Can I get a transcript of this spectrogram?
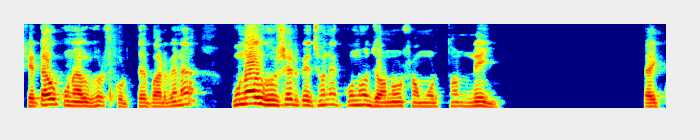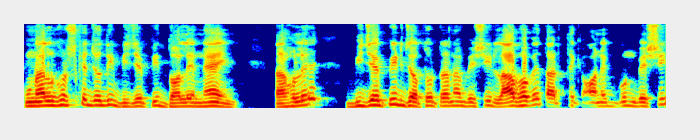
সেটাও কুণাল ঘোষ করতে পারবে না। কুণাল ঘোষের পেছনে কোনো জনসমর্থন নেই। তাই কুণাল ঘোষকে যদি বিজেপি দলে নেয়, তাহলে বিজেপির যতটা না বেশি লাভ হবে, তার থেকে অনেক গুণ বেশি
